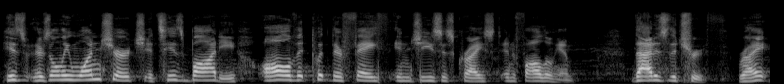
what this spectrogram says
His, there's only one church, it's his body, all that put their faith in Jesus Christ and follow him. That is the truth, right?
